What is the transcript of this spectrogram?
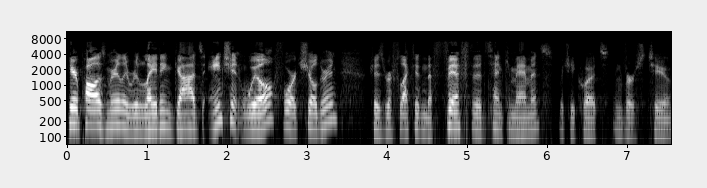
Here, Paul is merely relating God's ancient will for children, which is reflected in the fifth of the Ten Commandments, which he quotes in verse 2.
